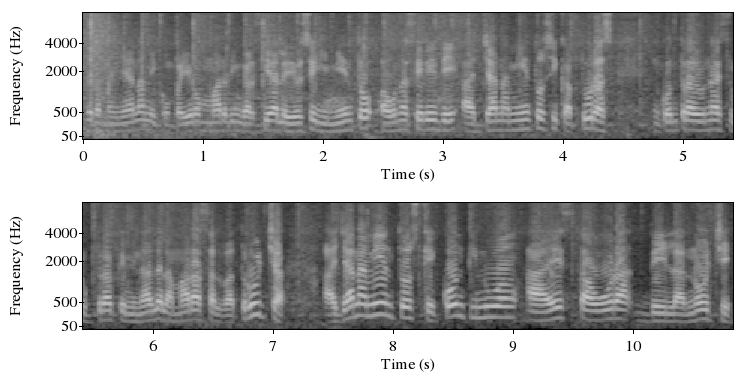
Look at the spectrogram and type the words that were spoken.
de la mañana mi compañero Marvin García le dio seguimiento a una serie de allanamientos y capturas en contra de una estructura criminal de la Mara Salvatrucha, allanamientos que continúan a esta hora de la noche.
